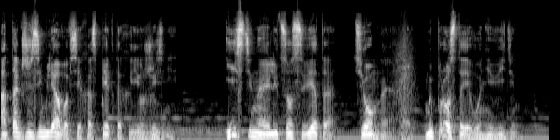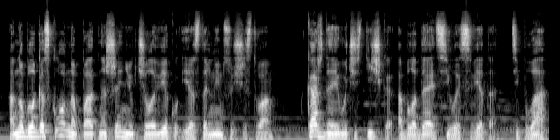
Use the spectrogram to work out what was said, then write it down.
а также Земля во всех аспектах ее жизни. Истинное лицо света темное. Мы просто его не видим. Оно благосклонно по отношению к человеку и остальным существам. Каждая его частичка обладает силой света, тепла,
